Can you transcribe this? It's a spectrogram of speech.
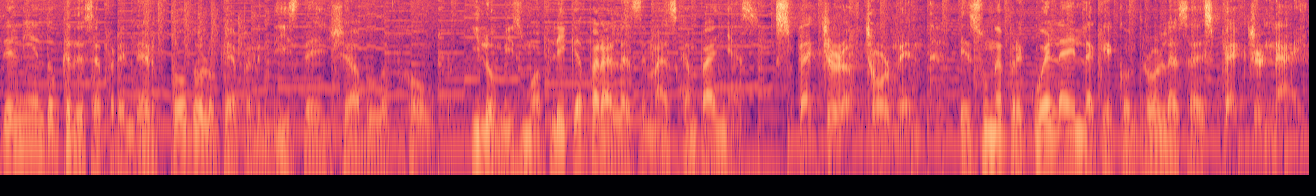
teniendo que desaprender todo lo que aprendiste en Shovel of Hope. Y lo mismo aplica para las demás campañas. Spectre of Torment es una precuela en la que controlas a Spectre Knight,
